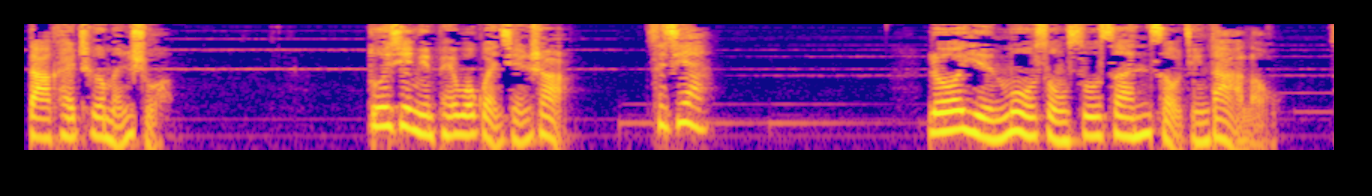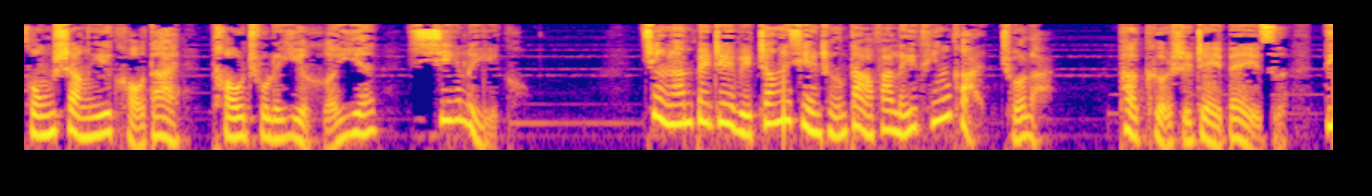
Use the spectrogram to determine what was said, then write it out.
打开车门说：“多谢你陪我管闲事儿，再见。”罗隐目送苏三走进大楼，从上衣口袋掏出了一盒烟，吸了一口。竟然被这位张先生大发雷霆赶出来，他可是这辈子第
